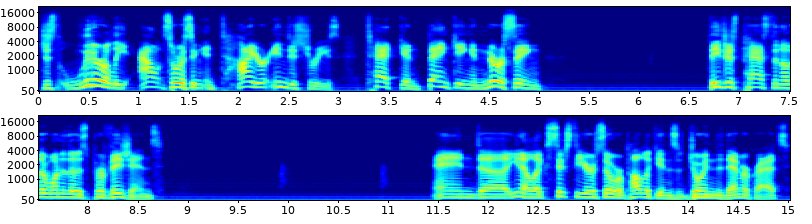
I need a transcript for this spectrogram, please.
Just literally outsourcing entire industries, tech and banking and nursing. They just passed another one of those provisions. And, uh, you know, like 60 or so Republicans joined the Democrats.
